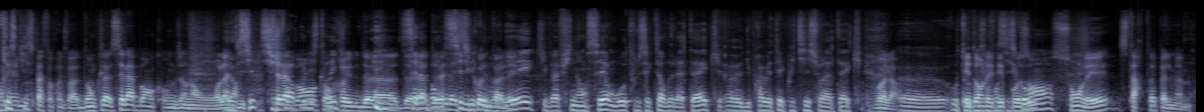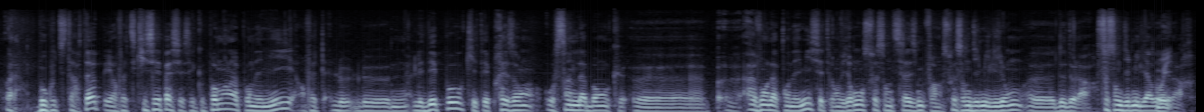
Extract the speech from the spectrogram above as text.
Qu'est-ce qui se passe encore une fois Donc c'est la banque, on, dit, on l'a dit. c'est la banque de la, de la, de Silicon Valley. qui va financer en gros tout le secteur de la tech, euh, du private equity sur la tech. Voilà. Euh, et dont les déposants sont les startups elles-mêmes. Voilà, beaucoup de startups. Et en fait, ce qui s'est passé, c'est que pendant la pandémie, en fait, le, les dépôts qui étaient présents au sein de la banque euh, avant la pandémie, c'était environ 76, enfin, 70 millions de dollars, 70 milliards de dollars.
